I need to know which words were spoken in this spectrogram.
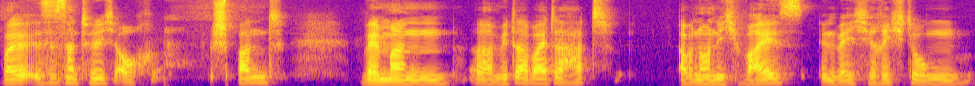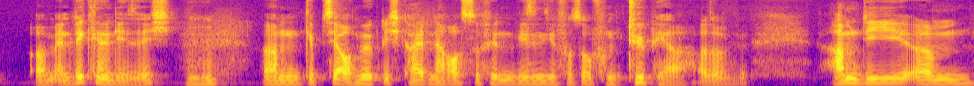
Weil es ist natürlich auch spannend, wenn man äh, Mitarbeiter hat, aber noch nicht weiß, in welche Richtung ähm, entwickeln die sich, mhm. ähm, gibt es ja auch Möglichkeiten herauszufinden, wie sind sie so vom Typ her. Also haben die ähm,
